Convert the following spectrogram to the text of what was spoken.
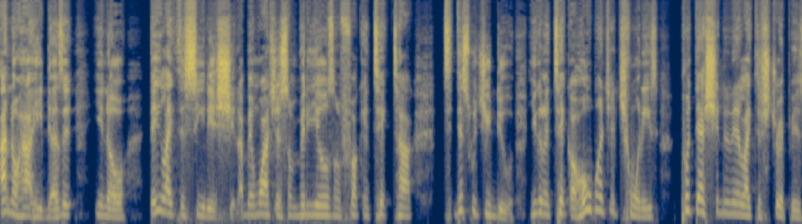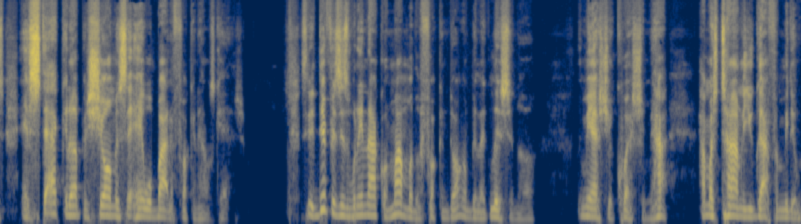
I know how he does it. You know, they like to see this shit. I've been watching some videos on fucking TikTok. This what you do. You're gonna take a whole bunch of 20s, put that shit in there like the strippers, and stack it up and show them and say, hey, we'll buy the fucking house cash. See, the difference is when they knock on my motherfucking door, I'm gonna be like, listen, uh, let me ask you a question. How how much time do you got for me to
